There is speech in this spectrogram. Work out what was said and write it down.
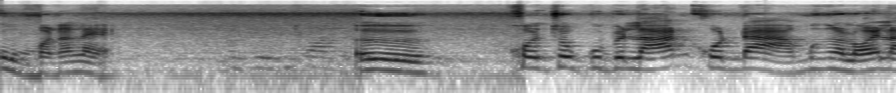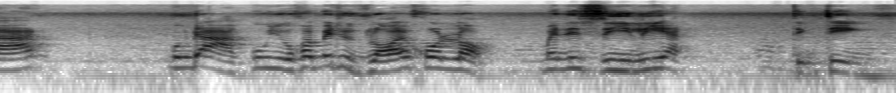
กลุ่มมันนั่นแหละ เออ คนชมกูเป็นล้านคนด่ามึงอะร้อยล้าน มึงด่ากูอยู่ค่อยไม่ถึงร้อยคนหรอก ไม่ได้ซีเรียสจริง ๆ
